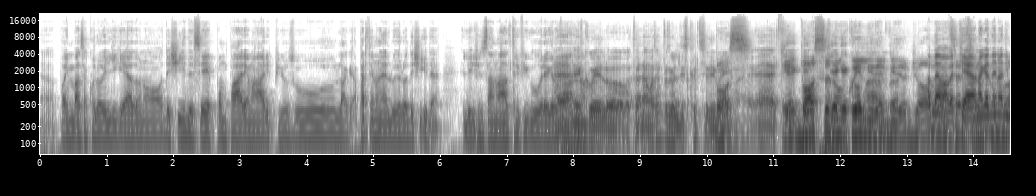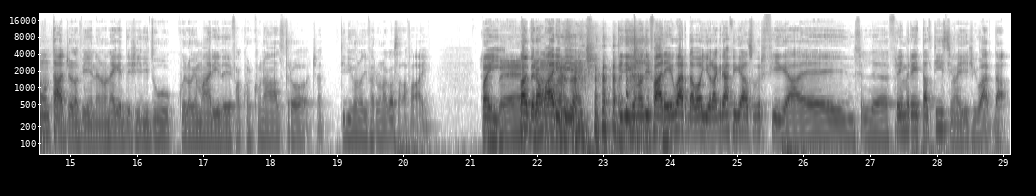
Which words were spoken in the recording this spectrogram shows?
Eh, poi in base a quello che gli chiedono decide se pompare magari più sulla... A parte non è lui che lo decide, lì ci sono altre figure che lo Eh, fanno. è quello, torniamo Eh, sempre sul discorso il di boss. prima. Eh, chi E è i che- boss chi è non che quelli comanda? del videogioco. Vabbè, ma perché è una catena di montaggio alla fine, non è che decidi tu quello che magari deve fare qualcun altro, cioè ti dicono di fare una cosa, la fai. Poi, Eh beh, poi però magari ti, esatto. ti dicono di fare, guarda, voglio la grafica super figa e il, il frame rate altissima e dici, guarda,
